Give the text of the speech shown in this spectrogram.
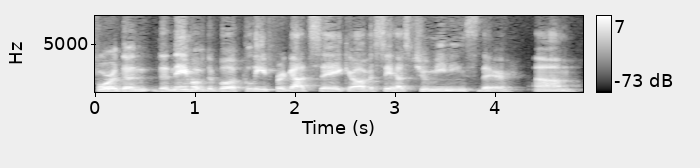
for the the name of the book, "Lead for God's Sake"? It Obviously, has two meanings there. Um,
